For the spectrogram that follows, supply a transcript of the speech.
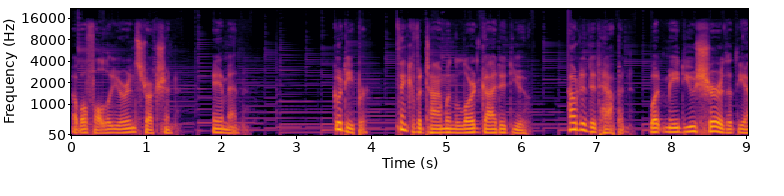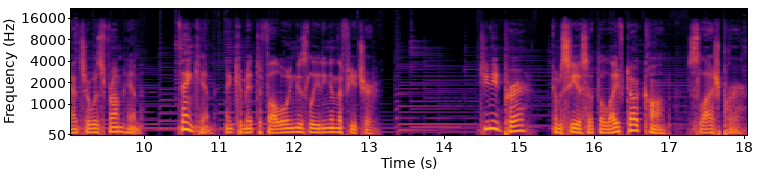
I will follow your instruction. Amen. Go deeper. Think of a time when the Lord guided you. How did it happen? What made you sure that the answer was from Him? Thank Him and commit to following His leading in the future. Do you need prayer? Come see us at thelife.com slash prayer.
